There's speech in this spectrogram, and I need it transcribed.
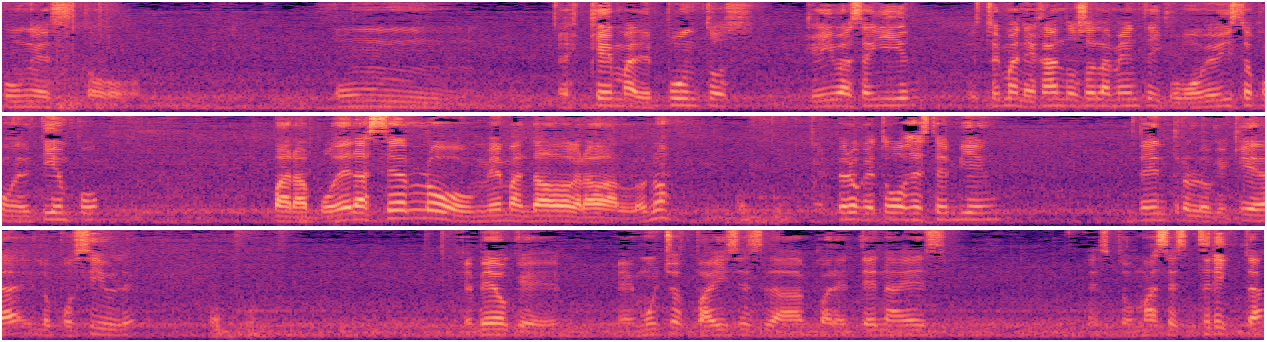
un, esto, un esquema de puntos que iba a seguir estoy manejando solamente y como me he visto con el tiempo, para poder hacerlo me he mandado a grabarlo, ¿no? Espero que todos estén bien dentro de lo que queda y lo posible. Veo que en muchos países la cuarentena es esto, más estricta.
